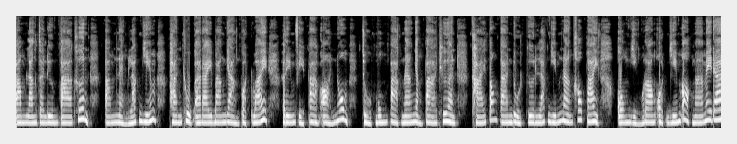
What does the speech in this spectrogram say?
กำลังจะลืมตาขึ้นตำแหน่งลักยิ้ม พันถูกอะไรบางอย่างกดไว้ ริมฝีปากอ่อนนุ่ม จูบมุมปากนางอย่างป่าเถื่อนคล้ายต้องการดูดกืนลักยิ้มนางเข้าไป องค์หญิงรองอดยิ้มออกมาไม่ได้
